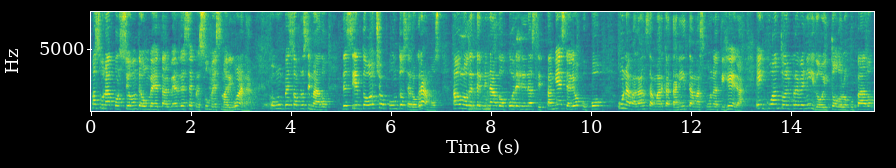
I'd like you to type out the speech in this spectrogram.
más una porción de un vegetal verde se presume es marihuana, con un peso aproximado de 108.0 gramos, a uno determinado por el INACIP. También se le ocupó una balanza marca Tanita más una tijera. En cuanto al prevenido y todo lo ocupado,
